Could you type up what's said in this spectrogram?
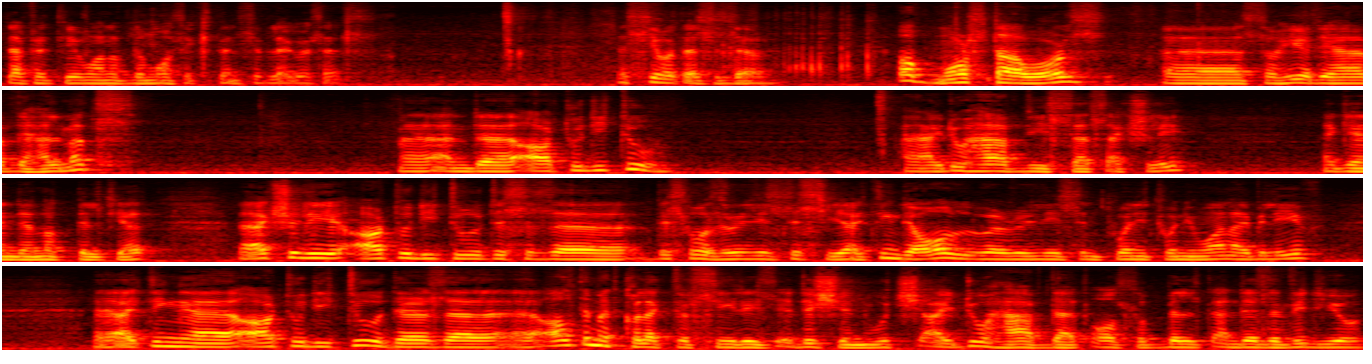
definitely one of the most expensive Lego sets. Let's see what else is there. Oh, more Star Wars. Uh, so here they have the helmets uh, and uh, R2D2. I do have these sets actually. Again, they're not built yet. Actually, R2D2, this is a this was released this year. I think they all were released in 2021, I believe. Uh, I think uh, R2D2, there's a, a, Ultimate Collector Series edition, which I do have that also built, and there's a video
